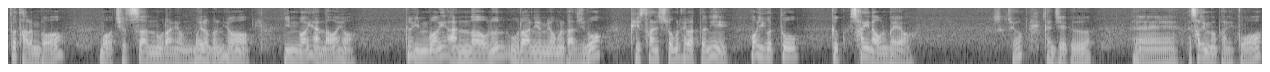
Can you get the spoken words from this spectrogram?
또 다른 거, 뭐 질산 우라늄 뭐 이런 거는요. 인광이 안 나와요. 그 인광이 안 나오는 우라늄염을 가지고 비슷한 실험을 해봤더니 어 이것도 그 상이 나오는 거예요. 그렇죠? 그러니까 이제 그, 에, 그 사진광판 있고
